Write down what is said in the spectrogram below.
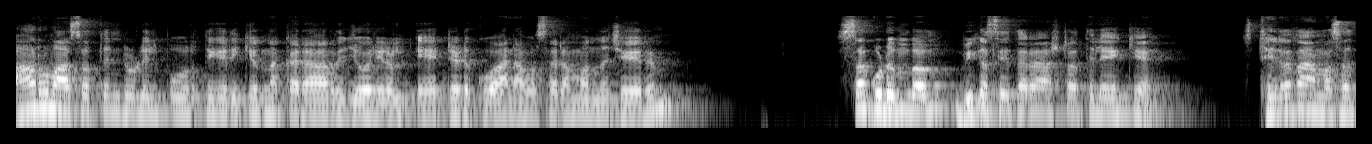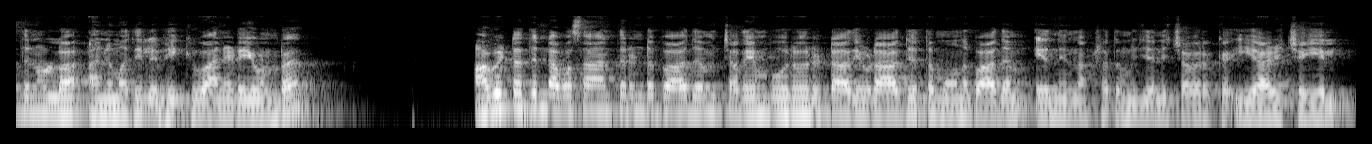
ആറുമാസത്തിന്റെ ഉള്ളിൽ പൂർത്തീകരിക്കുന്ന കരാർ ജോലികൾ ഏറ്റെടുക്കുവാൻ അവസരം വന്നു ചേരും. സകുടുംബം വികസിത രാഷ്ട്രത്തിലേക്ക് സ്ഥിരതാമസത്തിനുള്ള അനുമതി ലഭിക്കുവാനിടയുണ്ട്. അവിട്ടത്തിന്റെ അവസാനത്തെ രണ്ട് പാദം ചതയം പൂരോരുട്ടാതിയുടെ ആദ്യത്തെ മൂന്ന് പാദം എന്നീ നക്ഷത്രങ്ങൾ ജനിച്ചവർക്ക് ഈ ആഴ്ചയിൽ.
